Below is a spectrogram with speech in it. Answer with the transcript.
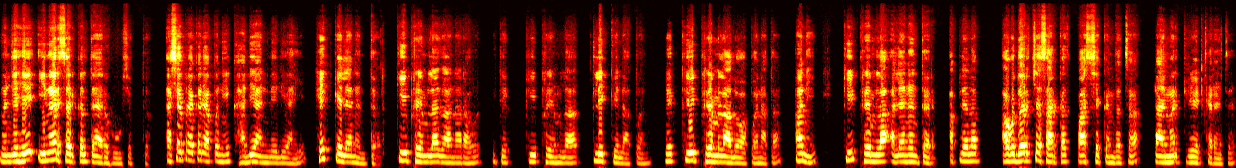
म्हणजे हे इनर सर्कल तयार होऊ शकतं. अशा प्रकारे आपण ही खाली आणलेली आहे. हे केल्यानंतर की फ्रेमला जाणार आहोत. इथे की फ्रेमला क्लिक केलं आपण. हे की फ्रेमला आलो आपण आता. आणि की फ्रेमला आल्यानंतर आपल्याला अगोदरच्या सारखाच पाच सेकंदाचा टायमर क्रिएट करायचा. आहे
